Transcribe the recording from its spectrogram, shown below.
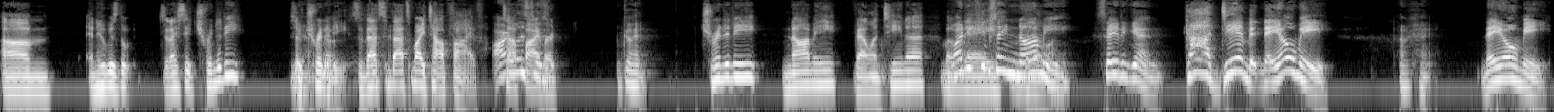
Um, and who was the? Did I say Trinity? So Yeah, Trinity. So that's that's my top five. Our top five is- are Go ahead. Trinity, Nami, Valentina. Monét, Why do you keep saying Manila. Nami? Say it again. God damn it, Naomi. Okay. Naomi.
